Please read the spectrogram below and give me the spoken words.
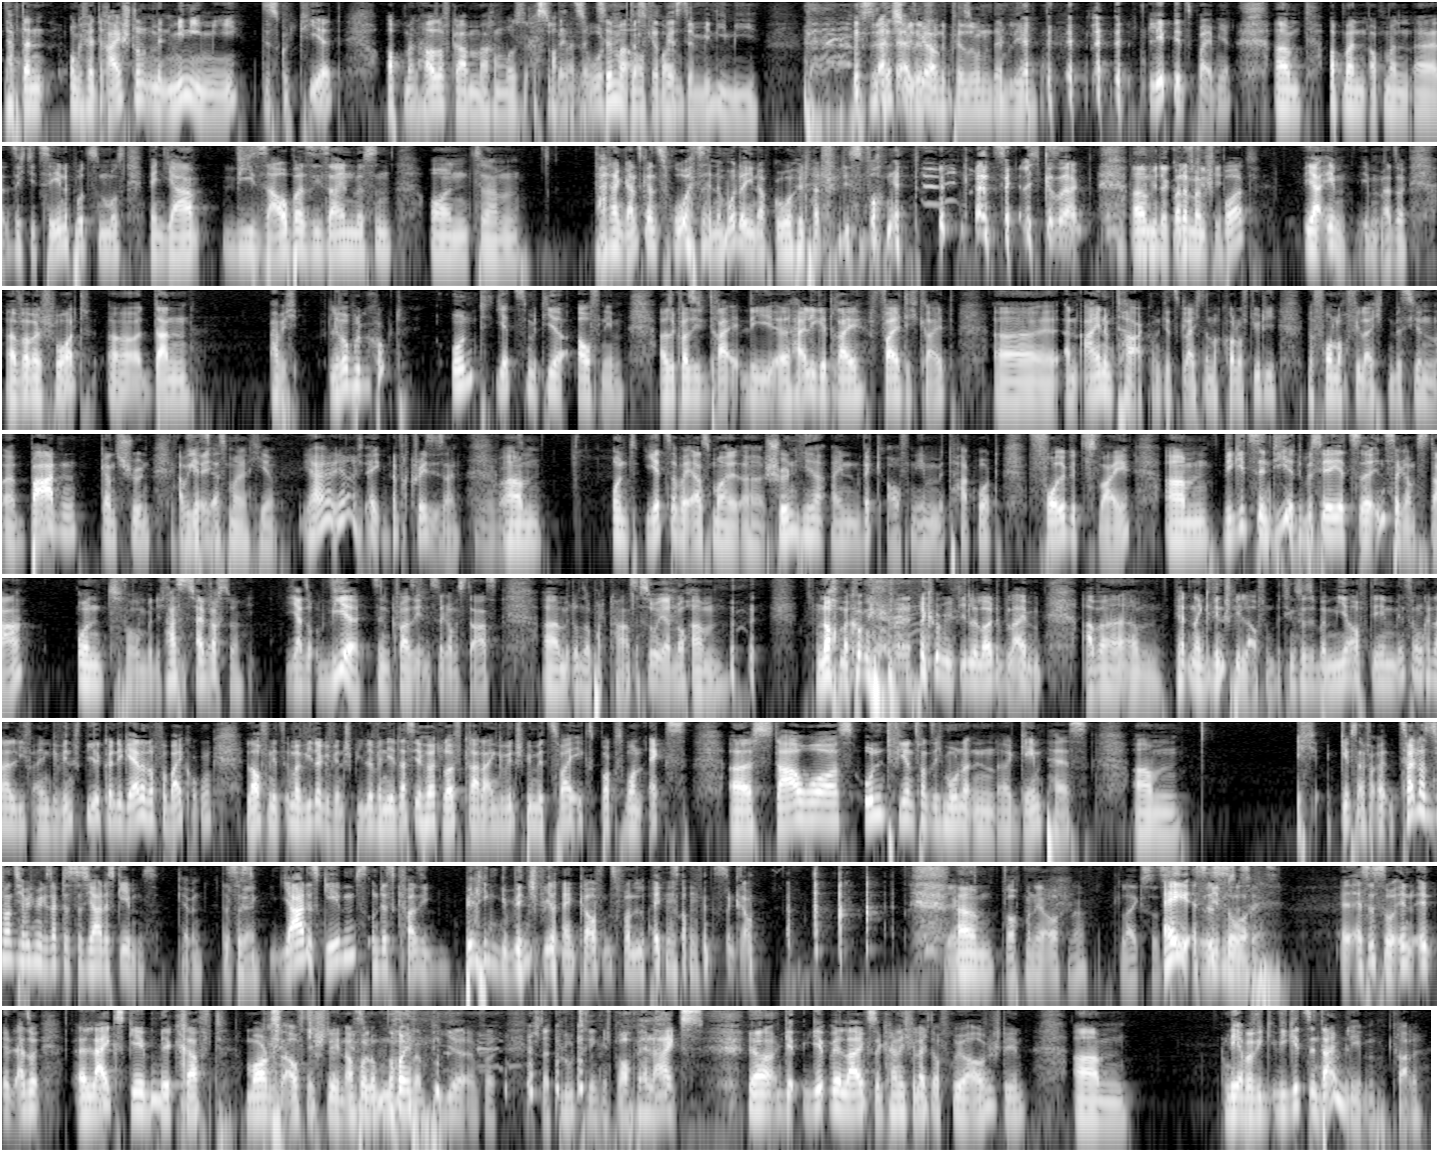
habe dann ungefähr drei Stunden mit Minimi diskutiert, ob man Hausaufgaben machen muss, Hast du ob man sein Sohn? Zimmer das gerade aufräumt. ist der Minimi? Was ist das schon Also wieder genau. für eine Person in deinem Leben? Lebt jetzt bei mir. Ähm, ob man, ob man äh, sich die Zähne putzen muss, wenn ja, wie sauber sie sein müssen. Und ähm, war dann ganz, ganz froh, als seine Mutter ihn abgeholt hat für dieses Wochenende. ganz ehrlich gesagt. Dann Ähm, wieder war dann beim. Sport. Ja, eben, eben. Also äh, war beim Sport. Äh, dann habe ich Liverpool geguckt und jetzt mit dir aufnehmen. Also quasi die, drei, die äh, heilige Dreifaltigkeit äh, an einem Tag. Und jetzt gleich dann noch Call of Duty. Davor noch vielleicht ein bisschen äh, baden. Ganz schön. Aber Okay. jetzt erstmal hier. Ja, ja, ey, einfach crazy sein. Ja. Ähm, und jetzt aber erstmal äh, schön hier einen Weg aufnehmen mit Hardwort Folge 2. Ähm, wie geht's denn dir? Du bist ja jetzt äh, Instagram-Star und Warum bin ich hast einfach- ja, so wir sind quasi Instagram-Stars äh, mit unserem Podcast. Ach so, ja, noch. Ähm, noch, mal gucken, mal gucken, wie viele Leute bleiben. Aber ähm, wir hatten ein Gewinnspiel laufen, beziehungsweise bei mir auf dem Instagram-Kanal lief ein Gewinnspiel. Könnt ihr gerne noch vorbeigucken. Laufen jetzt immer wieder Gewinnspiele. Wenn ihr das hier hört, läuft gerade ein Gewinnspiel mit zwei Xbox One X, äh, Star Wars und 24 Monaten äh, Game Pass. Ähm, ich gebe es einfach. äh, 2020 habe ich mir gesagt, das ist das Jahr des Gebens, Kevin. Das ist Okay. das Jahr des Gebens und des quasi billigen Gewinnspieleinkaufens von Likes auf Instagram. Ja. Ähm, Braucht man ja auch, ne? Likes ist Hey, es ist so. Äh, Es ist so, in, in, also äh, Likes geben mir Kraft, morgens aufzustehen, auch mal so um ein neun. Vampir einfach statt Blut trinken. Ich brauche mehr Likes. Ja, ge gebt mir Likes, dann kann ich vielleicht auch früher aufstehen. Ähm, nee, aber wie, wie geht's in deinem Leben gerade?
